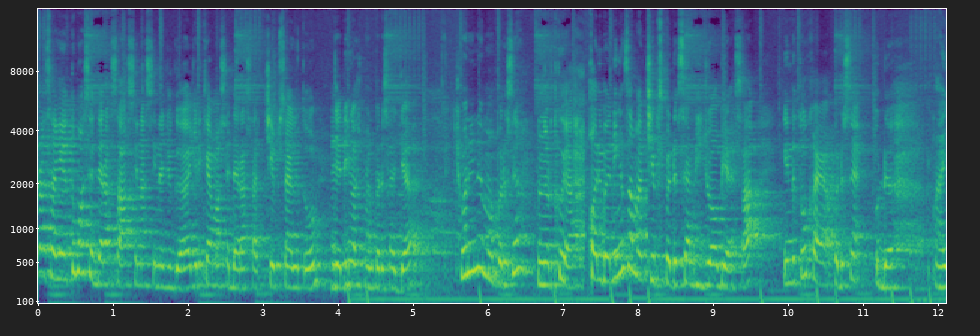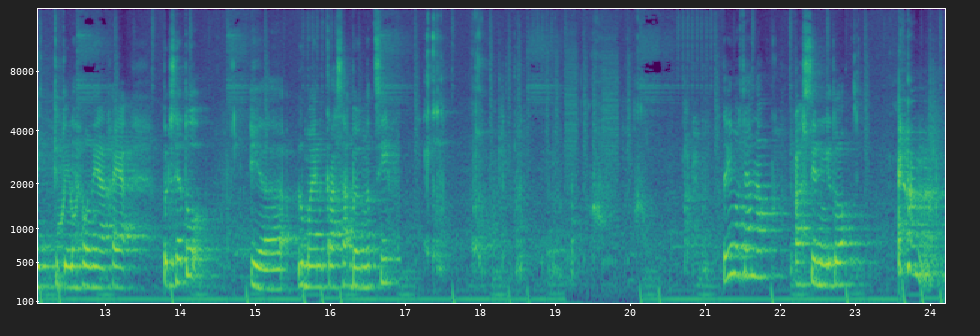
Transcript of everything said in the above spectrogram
rasanya itu masih ada rasa asin-asinnya juga, jadi kayak masih ada rasa chipsnya gitu. Jadi nggak cuma pedas saja. Cuman ini emang pedesnya menurutku ya Kalau dibandingin sama chips pedes yang dijual biasa Ini tuh kayak pedesnya udah naik gitu levelnya. Kayak pedesnya tuh ya lumayan kerasa banget sih. Tapi masih enak Asin gitu loh.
